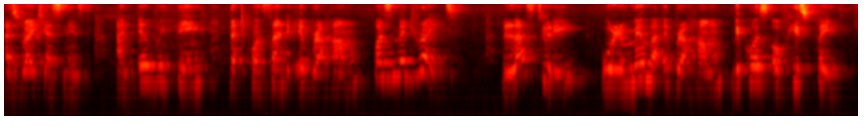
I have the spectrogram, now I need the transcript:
as righteousness, and everything that concerned Abraham was made right. Lastly, we remember Abraham because of his faith.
